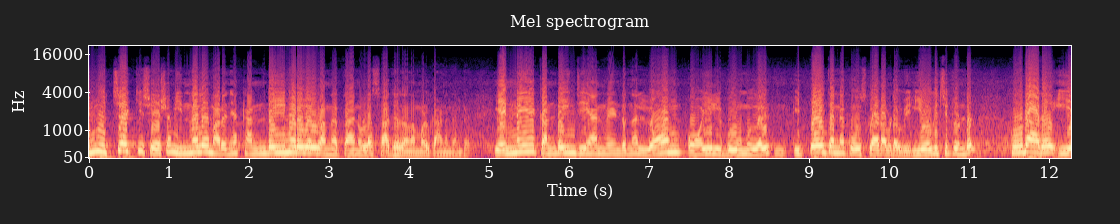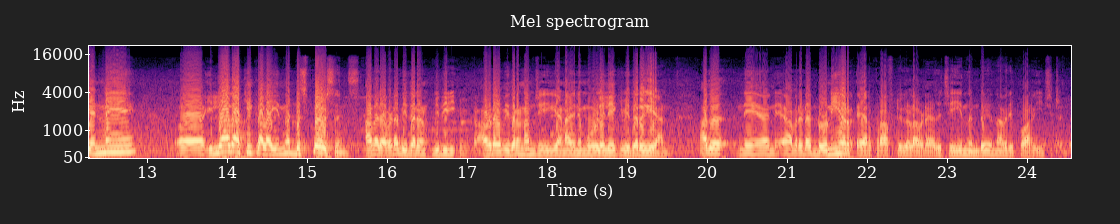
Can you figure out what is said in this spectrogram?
ഇന്ന് ഉച്ചയ്ക്ക് ശേഷം ഇന്നലെ മറിഞ്ഞ കണ്ടെയ്നറുകൾ വന്നെത്താനുള്ള സാധ്യത നമ്മൾ കാണുന്നുണ്ട്. എണ്ണയെ കണ്ടെയ്ൻ ചെയ്യാൻ വേണ്ടുന്ന ലോങ് ഓയിൽ ബൂമുകൾ ഇപ്പോൾ തന്നെ കോസ്റ്റ് ഗാർഡ് അവിടെ വിനിയോഗിച്ചിട്ടുണ്ട്. കൂടാതെ ഈ എണ്ണയെ ഇല്ലാതാക്കി കളയുന്ന ഡിസ്പേഴ്സൻസ് അവരവിടെ വിതരണം അവിടെ വിതരണം ചെയ്യുകയാണ്. അതിന് മുകളിലേക്ക് വിതറുകയാണ്. അത് അവരുടെ ഡൊണിയർ എയർക്രാഫ്റ്റുകൾ അവിടെ അത് ചെയ്യുന്നുണ്ട് എന്ന് അവരിപ്പോൾ അറിയിച്ചിട്ടുണ്ട്.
